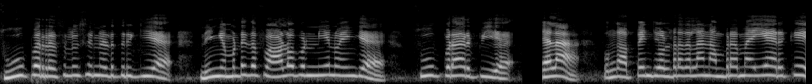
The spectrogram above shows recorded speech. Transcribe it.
சூப்பர் ரெசல்யூஷன் எடுத்திருக்கிய. நீங்க மட்டும் இதை ஃபாலோ பண்ணீங்கன்னு வைங்க. சூப்பரா இருப்பீங்க. ஏலா உங்க அப்பன் சொல்றதெல்லாம் நம்புற மாதிரியே இருக்கு.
